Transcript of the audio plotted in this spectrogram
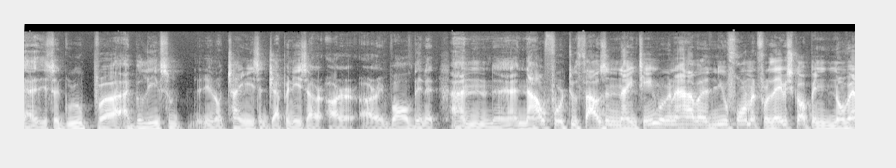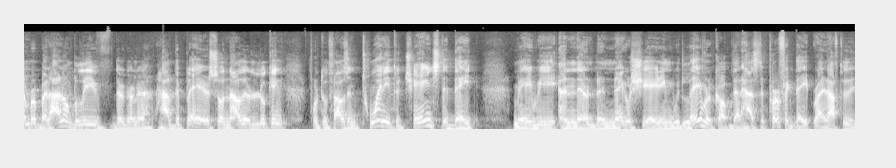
uh, it's a group. Uh, I believe some you know Chinese and Japanese are are, are involved in it. And uh, now for 2019, we're going to have a new format for Davis Cup in November. But I don't believe they're going to have the players. So now they're looking for 2020 to change the date. Maybe, and they're, they're negotiating with Laver Cup that has the perfect date right after the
